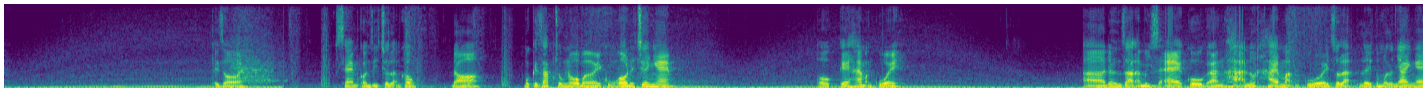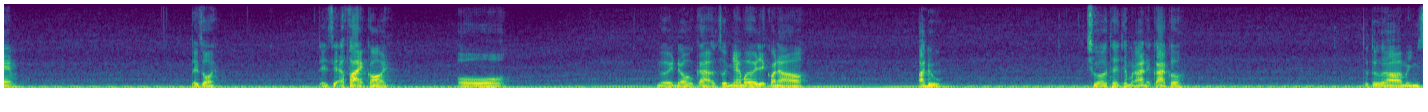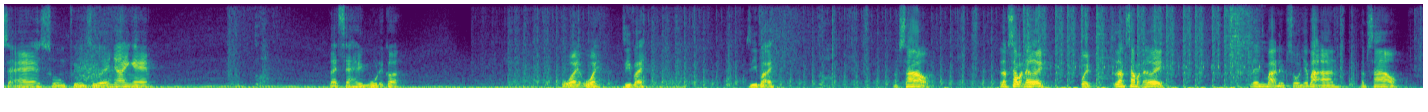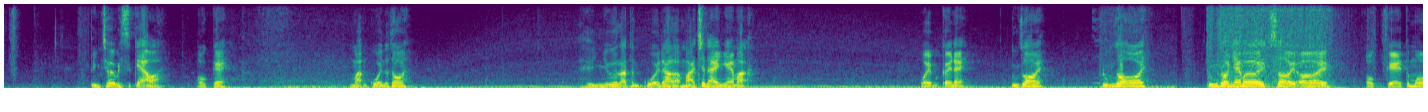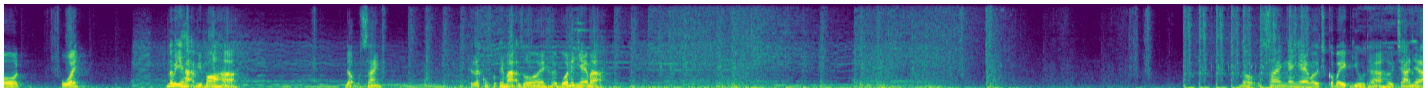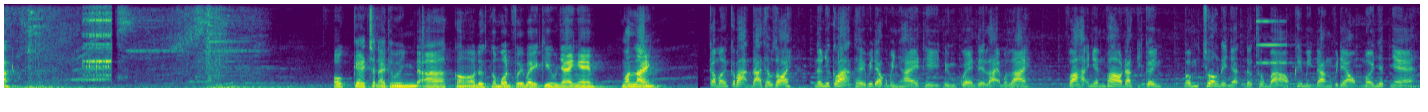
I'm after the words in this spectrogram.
Đây rồi. Xem còn gì chưa lậm không? Đó Một cái giáp chống nổ mới cũng ổn đấy chứ anh em. Ok hai mạng cuối. À, đơn giản là mình sẽ cố gắng hạ nốt hai mạng cuối rồi là lấy top một nha anh em. Đây rồi. Để rẽ phải coi. Ồ. Người đâu cả rồi anh em ơi để coi nào à đủ chưa thấy thêm một ai nữa cả cơ từ từ à, mình sẽ xuống phía dưới nhá anh em lái xe hơi ngu đấy cơ Ủa ui gì vậy? Gì vậy? Làm sao? Làm sao bạn ơi? Ui, làm sao bạn ơi? Lên bảng điểm số nhé bạn. Làm sao? Tính chơi với sức kèo à? Ok. Mạng cuối nữa thôi. Hình như là thằng cuối đang ở mãi trên này anh em ạ. Uầy bụi cây này. Đúng rồi. Đúng rồi. Đúng rồi anh em ơi. Trời ơi. Ok, top 1. Ui, nó bị hạ vì bo hả? Đậu xanh Thế là không có thêm mạng rồi, hơi buồn anh em ạ Đậu xanh anh em ơi, chỉ có 7 kill thôi à, hơi chán nhá Ok, trận này thì mình đã có được top 1 với 7 kill nha anh em. Ngon lành. Cảm ơn các bạn đã theo dõi. Nếu như các bạn thấy video của mình hay thì đừng quên để lại một like và hãy nhấn vào đăng ký kênh, bấm chuông để nhận được thông báo khi mình đăng video mới nhất nhé.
